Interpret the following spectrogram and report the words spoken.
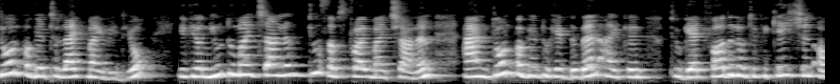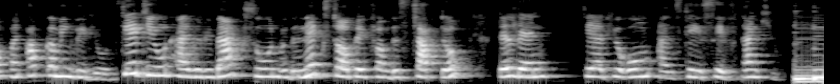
don't forget to like my video. If you're new to my channel, do subscribe my channel and don't forget to hit the bell icon to get further notification of my upcoming videos. Stay tuned. I will be back soon with the next topic from this chapter. Till then, stay at your home and stay safe. Thank you.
